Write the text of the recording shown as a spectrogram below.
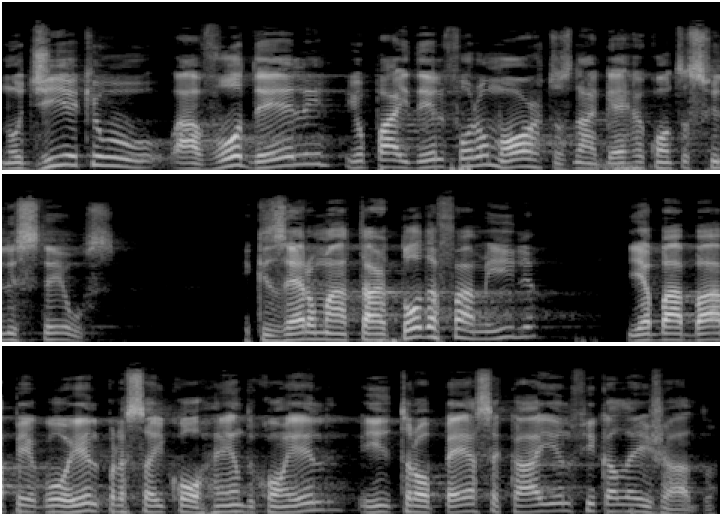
no dia que o avô dele e o pai dele foram mortos na guerra contra os filisteus e quiseram matar toda a família. E a babá pegou ele para sair correndo com ele e tropeça, cai e ele fica aleijado.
